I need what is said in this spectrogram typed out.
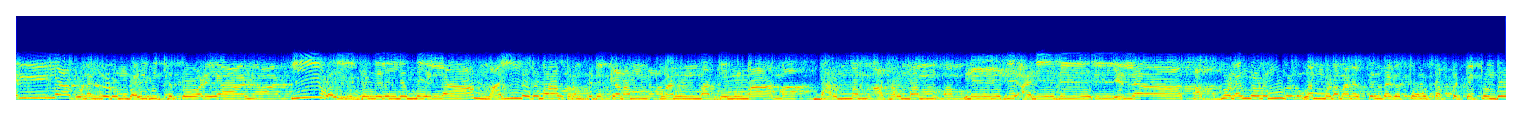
എല്ലാ ഗുണങ്ങളും വൈരുദ്ധ്യത്തോടെയാണ് ഈ വൈവിധ്യങ്ങളിൽ നിന്ന് എല്ലാം നല്ലത് മാത്രം പിടിക്കണം. നന്മ തിന്മ ധർമ്മം അധർമ്മം നീതി അനീതി എല്ലാ സദ്ഗുണങ്ങളും നമ്മുടെ മനസ്സിന്റെ അകത്ത് ഊട്ടപ്പെട്ടിട്ടുണ്ട്.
